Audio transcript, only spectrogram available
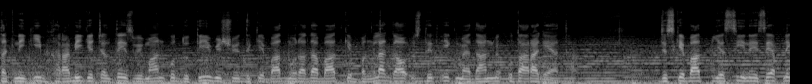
तकनीकी खराबी के चलते इस विमान को द्वितीय विश्व युद्ध के बाद मुरादाबाद के बंगला गाँव स्थित एक मैदान में उतारा गया था, जिसके बाद पीएससी ने इसे अपने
